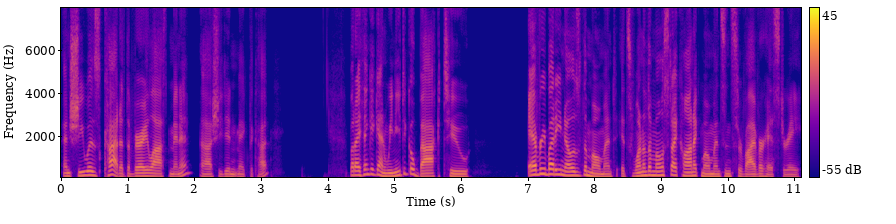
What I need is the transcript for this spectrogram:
and she was cut at the very last minute. Uh, she didn't make the cut. But I think again, we need to go back to everybody knows the moment. It's one of the most iconic moments in Survivor history.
